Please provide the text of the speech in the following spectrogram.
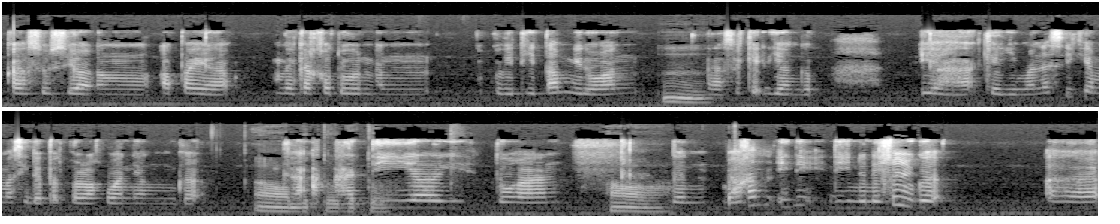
kasus yang apa ya mereka keturunan kulit hitam gitu kan Hmm. rasa kayak dianggap ya kayak gimana sih kayak masih dapat perlakuan yang enggak Oh, betul betul. adil gitu kan Oh. dan bahkan ini di Indonesia juga eh,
